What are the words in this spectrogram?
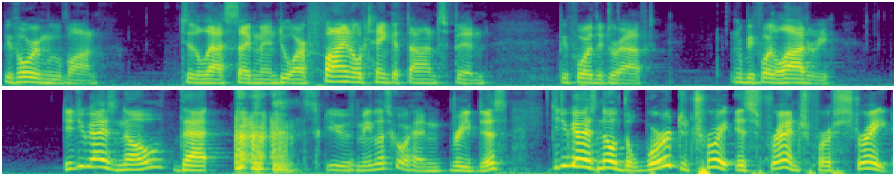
before we move on to the last segment and do our final tankathon spin before the draft or before the lottery. Did you guys know that? excuse me. Let's go ahead and read this. Did you guys know the word Detroit is French for straight,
